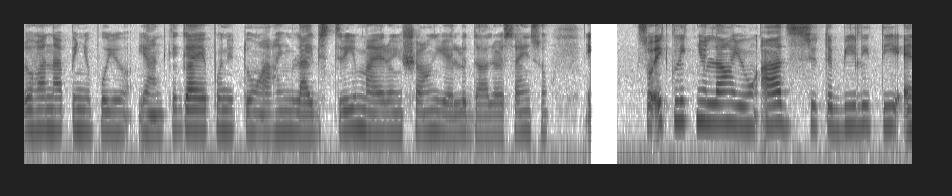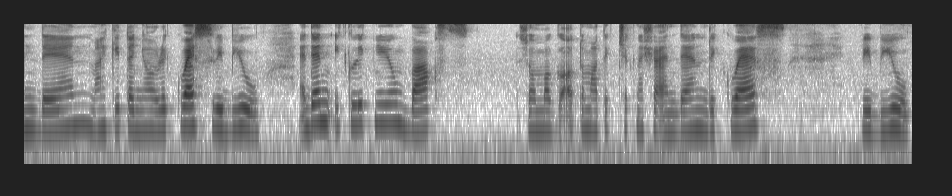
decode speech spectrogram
So, hanapin nyo po yung, yan, kagaya po nitong aking live stream, mayroon siyang yellow dollar sign. So, So, i-click nyo lang yung add suitability and then makikita nyo request review. And then, i-click nyo yung box. So, mag-automatic check na siya and then request review.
